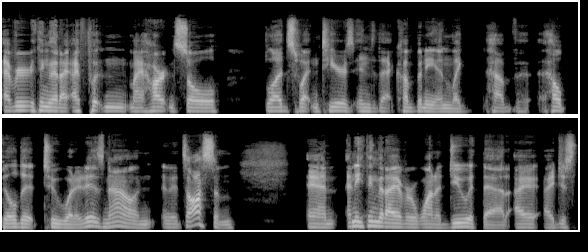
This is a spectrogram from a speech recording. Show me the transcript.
everything that I, I've put in my heart and soul blood sweat and tears into that company and like have help build it to what it is now and, and it's awesome. And anything that i ever want to do with that i i just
